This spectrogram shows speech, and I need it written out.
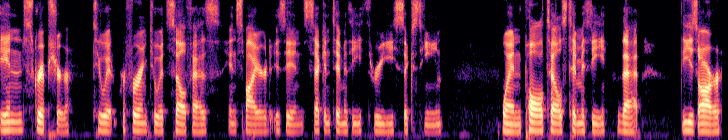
in scripture to it referring to itself as inspired is in 2 Timothy 3:16 when Paul tells Timothy that these are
